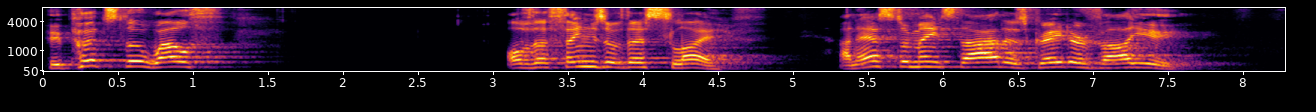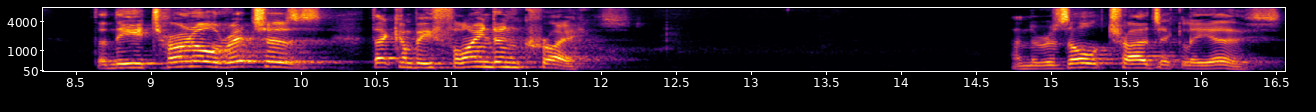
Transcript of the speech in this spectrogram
who puts the wealth of the things of this life and estimates that as greater value than the eternal riches that can be found in Christ. And the result, tragically, is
